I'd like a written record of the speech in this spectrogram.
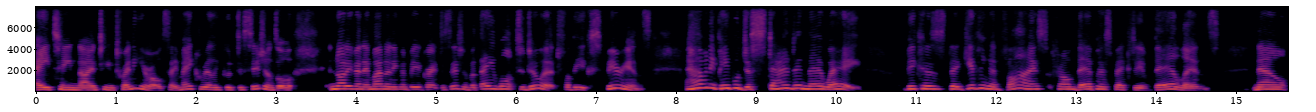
18 19 20 year olds they make really good decisions or not even it might not even be a great decision but they want to do it for the experience. How many people just stand in their way because they're giving advice from their perspective their lens? Now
